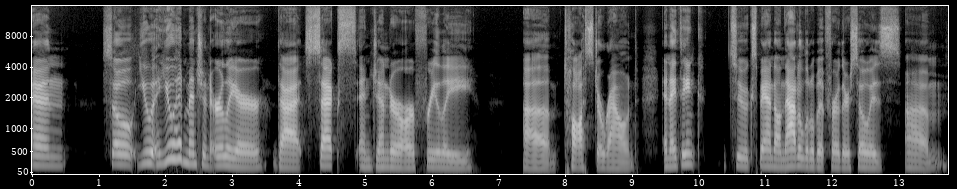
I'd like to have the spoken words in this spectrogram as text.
And so you you had mentioned earlier that sex and gender are freely um, tossed around, and I think to expand on that a little bit further, so is um,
